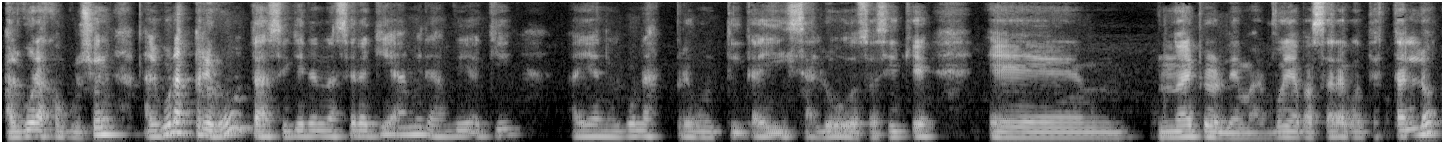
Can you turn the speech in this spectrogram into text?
algunas conclusiones, algunas preguntas si quieren hacer aquí. Ah, mira, vi aquí, hay algunas preguntitas y saludos, así que eh, no hay problema, voy a pasar a contestarlo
